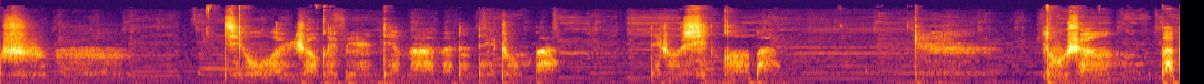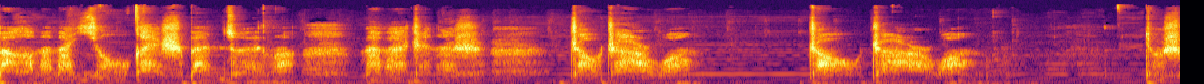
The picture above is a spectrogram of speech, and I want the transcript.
是几乎很少给上，爸爸和妈妈又开始拌嘴了。妈妈真的是招茬王，招茬王，就是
